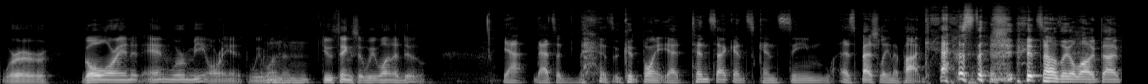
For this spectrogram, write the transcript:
We're goal oriented and we're me oriented. We want mm-hmm. to do things that we want to do. Yeah, that's a that's a good point. Yeah, ten seconds can seem, especially in a podcast, it sounds like a long time.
